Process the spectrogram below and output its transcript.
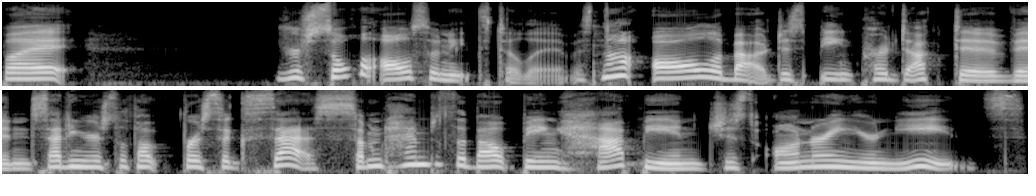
but your soul also needs to live. It's not all about just being productive and setting yourself up for success. Sometimes it's about being happy and just honoring your needs.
